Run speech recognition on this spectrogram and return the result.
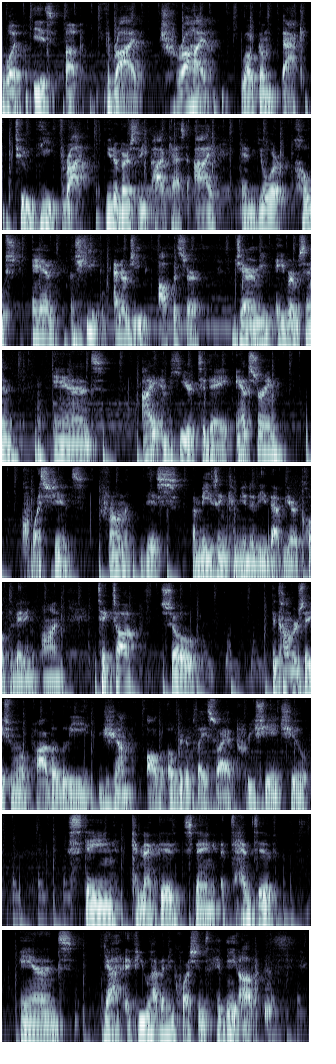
What is up, Thrive Tribe? Welcome back to the Thrive University podcast. I am your host and Chief Energy Officer, Jeremy Abramson, and I am here today answering questions from this amazing community that we are cultivating on TikTok. So the conversation will probably jump all over the place. So I appreciate you staying connected, staying attentive. And yeah, if you have any questions, hit me up.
